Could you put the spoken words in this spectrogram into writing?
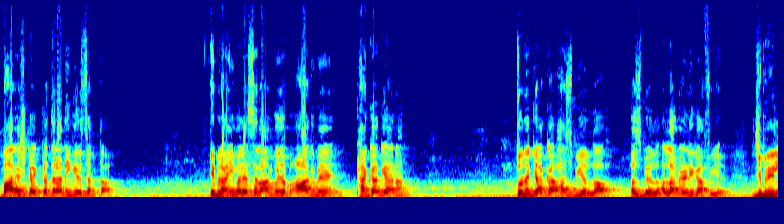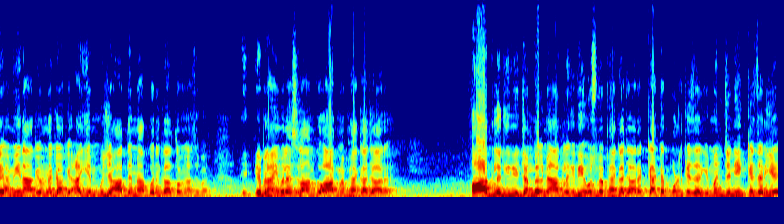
बारिश का एक कतरा नहीं गिर सकता। इब्राहिम सलाम को जब आग में फेंका गया ना तो उन्होंने क्या कहा? हसबी अल्लाह हसबी अल्लाह अल्लाह मेरे लिए काफ़ी है। जबरील अमीन आगे उन्होंने कहा कि आइए, मुझे हाथ दे, मैं आपको निकालता हूँ यहाँ से बाहर। इब्राहिम सलाम को आग में फेंका जा रहा है। आग लगी हुई है, जंगल में आग लगी हुई है, उसमें फेंका जा रहा है। कैटापुल्ट के ज़रिए, मंजनीक के ज़रिए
